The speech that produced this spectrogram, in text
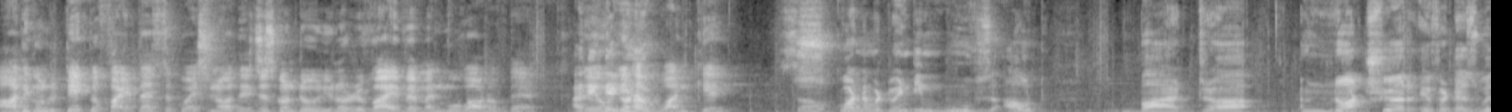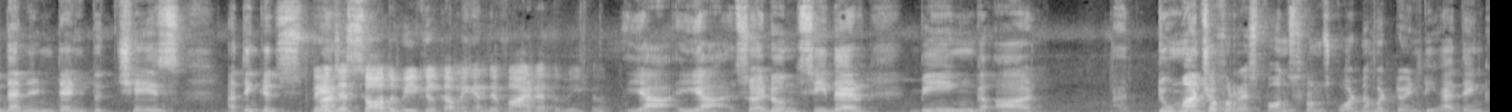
are they going to take the fight? That's the question. Or they're just going to, you know, revive him and move out of there. I they think only gonna- have one kill. So Squad number 20 moves out, but uh, I'm not sure if it is with an intent to chase. I think it's. they just saw the vehicle coming and they fired at the vehicle. Yeah, yeah. So I don't see there being uh, uh, too much of a response from squad number 20. I think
